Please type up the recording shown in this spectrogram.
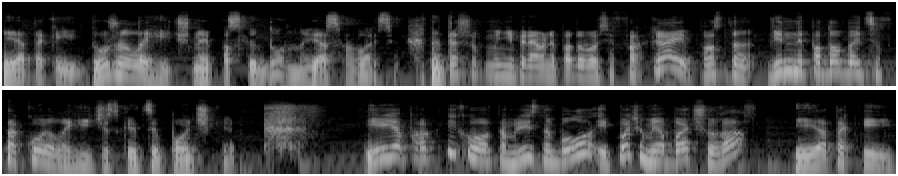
Я такий дуже логічний і послідовний, я согласен. Не те, щоб мені прямо не подобався Far Cry, просто він не подобається в такої логічній цепочці. І я проклікував, там різне було, і потім я бачу раф, і я такий.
